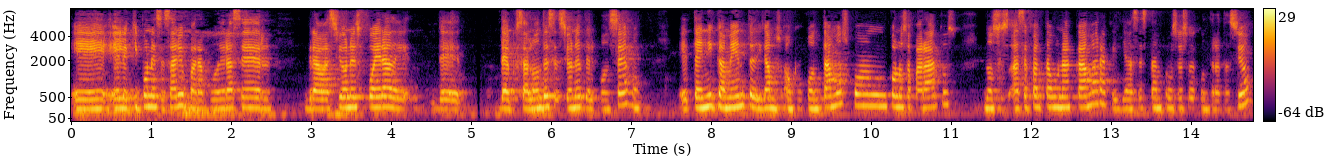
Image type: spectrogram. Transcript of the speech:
eh, el equipo necesario para poder hacer grabaciones fuera de, del salón de sesiones del Consejo. Eh, técnicamente, digamos, aunque contamos con, con, los aparatos, nos hace falta una cámara que ya se está en proceso de contratación.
